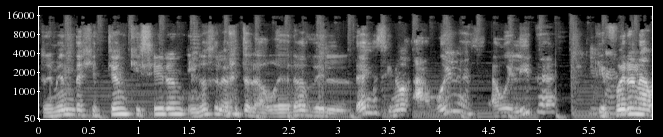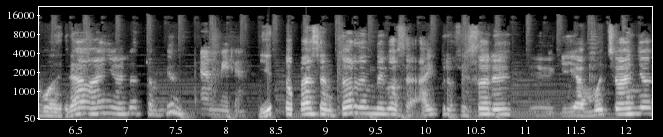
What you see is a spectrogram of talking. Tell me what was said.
tremenda gestión que hicieron, y no solamente los apoderados del DAN, sino abuelas, abuelitas, que fueron apoderados años atrás también. Ah, mira. Y esto pasa en todo orden de cosas. Hay profesores eh, que llevan muchos años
